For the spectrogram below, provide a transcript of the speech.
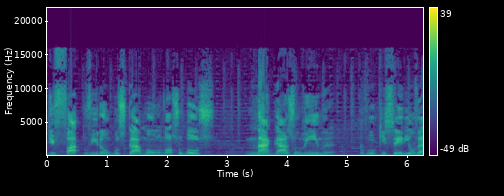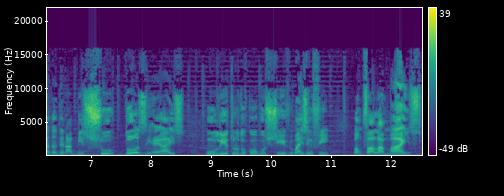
de fato virão buscar a mão no nosso bolso, na gasolina. O que seria um verdadeiro absurdo, 12 reais um litro do combustível. Mas enfim, vamos falar mais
